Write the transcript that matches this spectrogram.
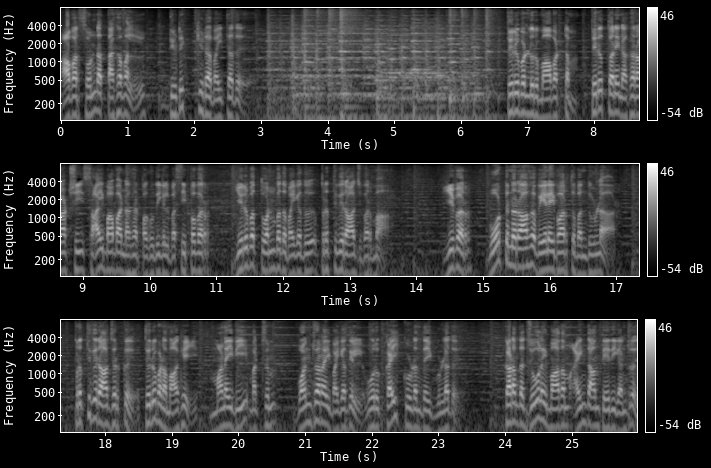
அவர் சொன்ன தகவல் திடுக்கிட வைத்தது. திருவள்ளூர் மாவட்டம் திருத்தணி நகராட்சி சாய்பாபா நகர் பகுதியில் வசிப்பவர் 29 வயது பிருத்திவிராஜ் வர்மா. இவர் ஓட்டுநராக வேலை பார்த்து வந்துள்ளார். பிருத்திவிராஜிற்கு திருமணமாகி மனைவி மற்றும் ஒன்றரை வயதில் ஒரு கைக்குழந்தை உள்ளது. கடந்த ஜூலை மாதம் ஐந்தாம் தேதி அன்று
